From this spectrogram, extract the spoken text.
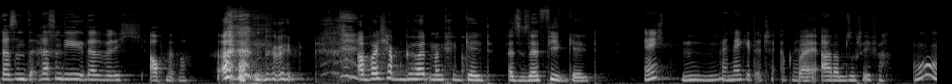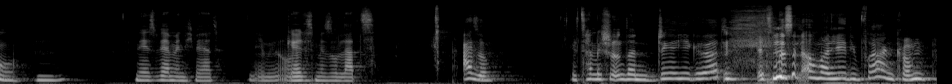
das, sind, das sind die, da würde ich auch mitmachen. Aber ich habe gehört, man kriegt Geld. Also sehr viel Geld. Echt? Mhm. Bei Naked Attraction? Okay. Bei Adam sucht Eva. Oh. Mhm. Nee, es wäre mir nicht wert. Nee, mir auch. Geld ist mir so latz. Also, jetzt haben wir schon unseren Jingle hier gehört. Jetzt müssen auch mal hier die Fragen kommen.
